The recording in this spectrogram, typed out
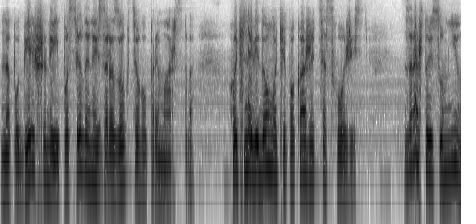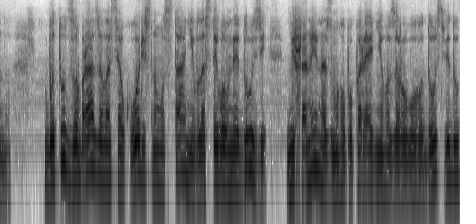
на побільшений і посилений зразок цього примарства, хоч невідомо, чи покажеться схожість. Зрештою, сумнівно, бо тут зобразилася в хворісному стані, властиво в недузі, мішанина з мого попереднього зорового досвіду,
